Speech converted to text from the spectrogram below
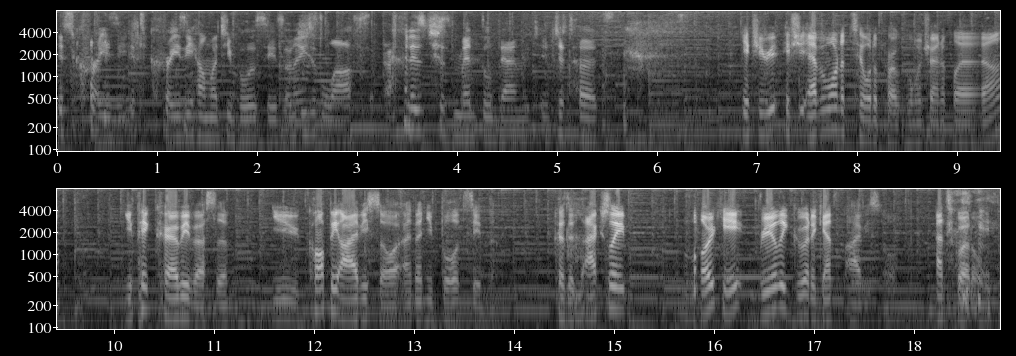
it's crazy. It's crazy how much he bullet seeds and then he just laughs and it's just mental damage. It just hurts. If you if you ever want to tilt a Pokemon trainer player, you pick Kirby versus them, you copy Ivysaur, and then you bullet seed them. Because it's actually Loki really good against Ivysaur and Squirtle.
